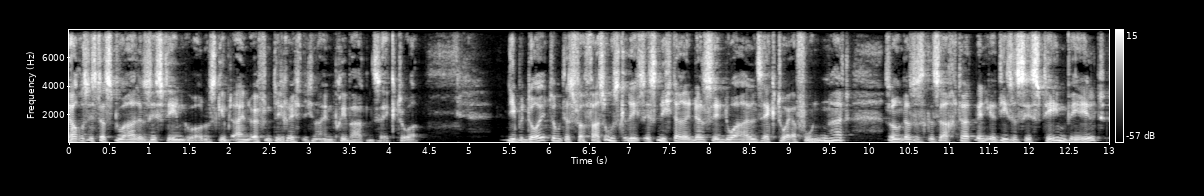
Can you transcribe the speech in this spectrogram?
Daraus ist das duale System geworden. Es gibt einen öffentlich-rechtlichen, einen privaten Sektor. Die Bedeutung des Verfassungsgerichts ist nicht darin, dass es den dualen Sektor erfunden hat, sondern dass es gesagt hat, wenn ihr dieses System wählt,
